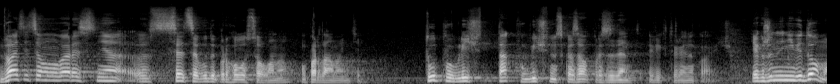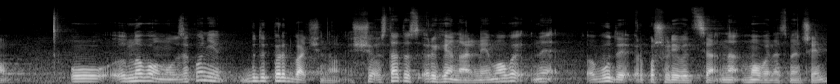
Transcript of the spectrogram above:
27 вересня е, все це буде проголосовано у парламенті. Тут публіч... так публічно сказав президент Віктор Янукович. Як же нині відомо, у новому законі буде передбачено, що статус регіональної мови не буде поширюватися на мови нацменшин,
